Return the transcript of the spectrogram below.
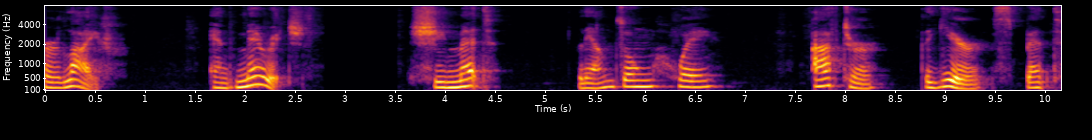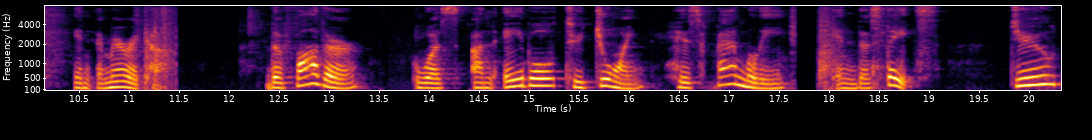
her life and marriage. She met Liang Zhonghui after a year spent in America. The father was unable to join his family in the States due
